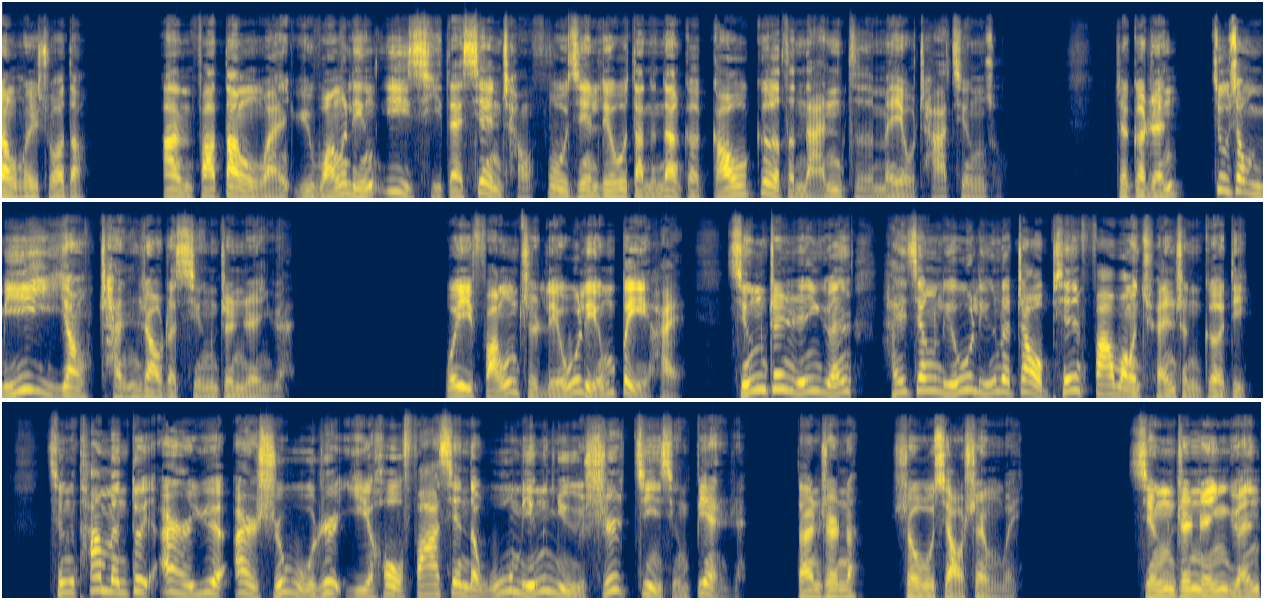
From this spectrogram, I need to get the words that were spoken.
上回说到，案发当晚与王玲一起在现场附近溜达的那个高个子男子没有查清楚，这个人就像谜一样缠绕着刑侦人员。为防止刘玲被害，刑侦人员还将刘玲的照片发往全省各地，请他们对二月二十五日以后发现的无名女尸进行辨认。但是呢，收效甚微。刑侦人员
